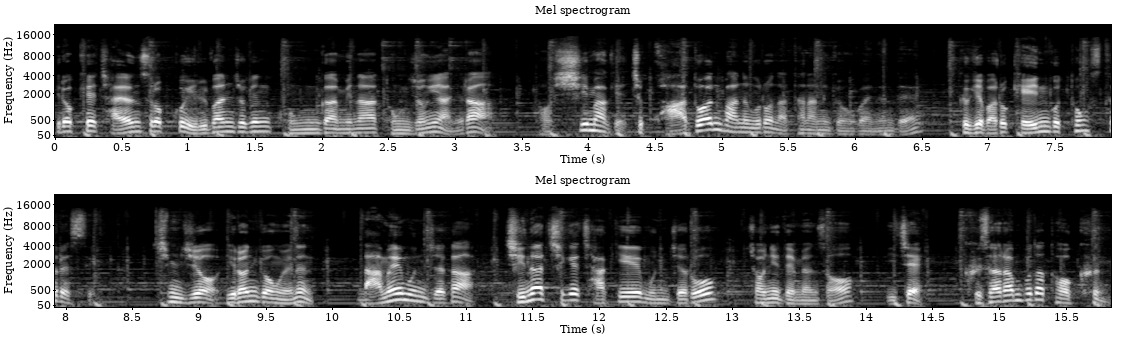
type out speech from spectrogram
이렇게 자연스럽고 일반적인 공감이나 동정이 아니라 더 심하게, 즉 과도한 반응으로 나타나는 경우가 있는데 그게 바로 개인 고통 스트레스입니다. 심지어 이런 경우에는 남의 문제가 지나치게 자기의 문제로 전이되면서 이제 그 사람보다 더 큰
